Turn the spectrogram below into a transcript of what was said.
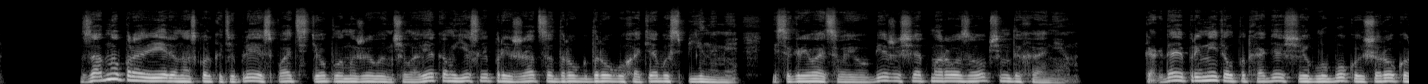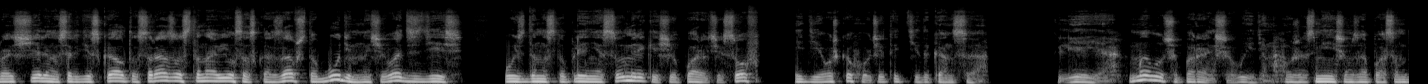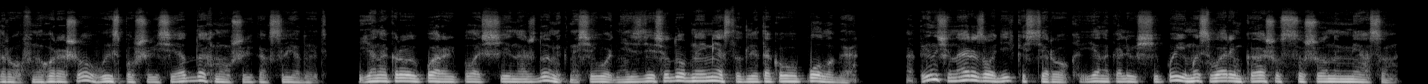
Заодно проверю, насколько теплее спать с теплым и живым человеком, если прижаться друг к другу хотя бы спинами и согревать свое убежище от мороза общим дыханием. Когда я приметил подходящую глубокую и широкую расщелину среди скал, то сразу остановился, сказав, что будем ночевать здесь. Пусть до наступления сумерек еще пару часов, и девушка хочет идти до конца. «Клея, мы лучше пораньше выйдем, уже с меньшим запасом дров, но хорошо выспавшиеся и отдохнувшие как следует. Я накрою парой плащей наш домик на сегодня, здесь удобное место для такого полога. А ты начинай разводить костерок. Я наколю щепы, и мы сварим кашу с сушеным мясом.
